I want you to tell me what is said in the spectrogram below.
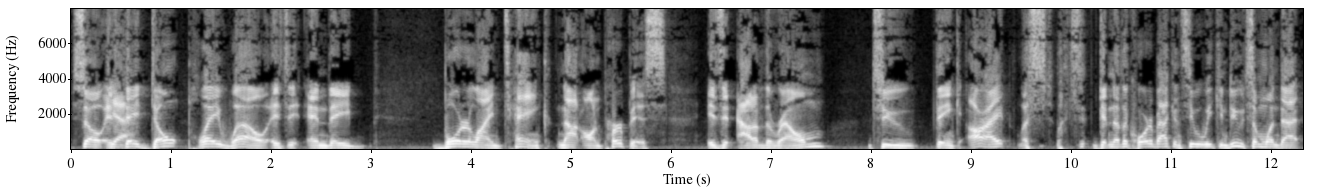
So if Yeah. they don't play well, is it and they borderline tank, not on purpose, is it out of the realm to think, all right, let's let's get another quarterback and see what we can do? Someone that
